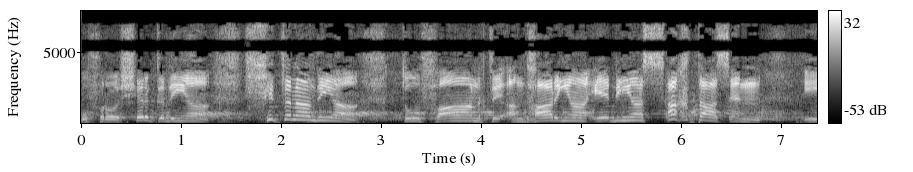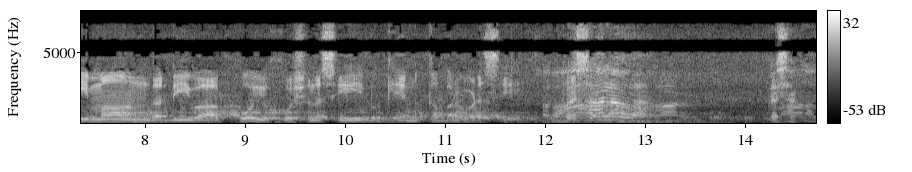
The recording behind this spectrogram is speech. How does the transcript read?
کفر و شرک دیاں، فتنہ دیاں، طوفان تے اندھاریاں، ایڈیاں سخت آسن۔ ایمان دا دیوا کوئی خوش نصیب، گھن قبر وڑ سی بے شک۔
